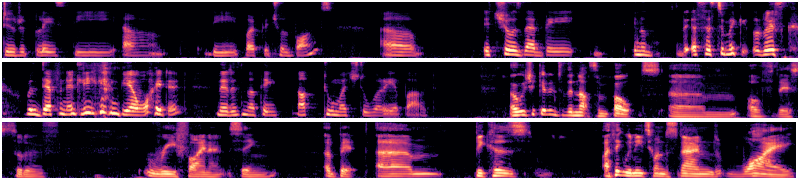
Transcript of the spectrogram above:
to replace the, uh, the perpetual bonds. Uh, it shows that they, you know, the systemic risk will definitely can be avoided. There is nothing, not too much to worry about. Oh, we should get into the nuts and bolts um, of this sort of refinancing a bit um, because I think we need to understand why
